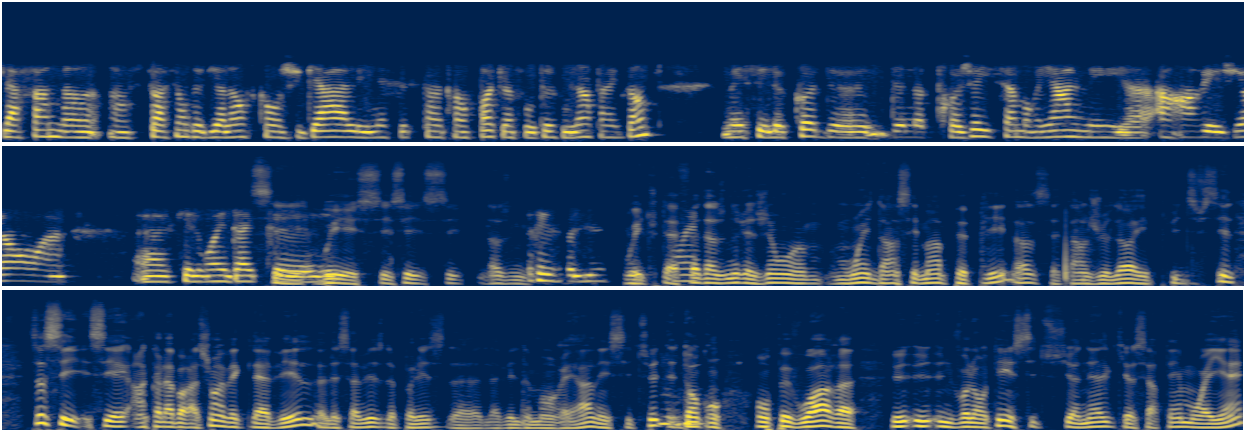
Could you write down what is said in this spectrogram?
de la femme en, situation de violence conjugale et nécessitant un transport qu'un fauteuil roulant, par exemple. Mais c'est le cas de, de, notre projet ici à Montréal, mais euh, en, région, euh, euh, c'est loin d'être euh, oui, c'est dans une résolu. Oui, tout à fait. Dans une région euh, moins densément peuplée, là, cet enjeu-là est plus difficile. Ça, c'est en collaboration avec la ville, le service de police de, la ville de Montréal, ainsi de suite. Mm-hmm. Donc, on, peut voir une, volonté institutionnelle qui a certains moyens.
